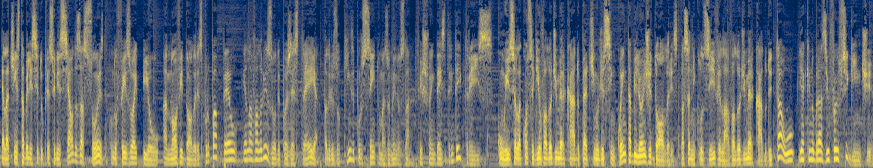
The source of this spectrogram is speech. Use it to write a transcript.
Ela tinha estabelecido o preço inicial das ações né, quando fez o IPO a 9 dólares por papel e ela valorizou depois da estreia, valorizou 15% mais ou menos lá, fechou em 10,33. Com isso, ela conseguiu um valor de mercado pertinho de 50 bilhões de dólares, passando inclusive lá o valor de mercado do Itaú, e aqui no Brasil foi o seguinte:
